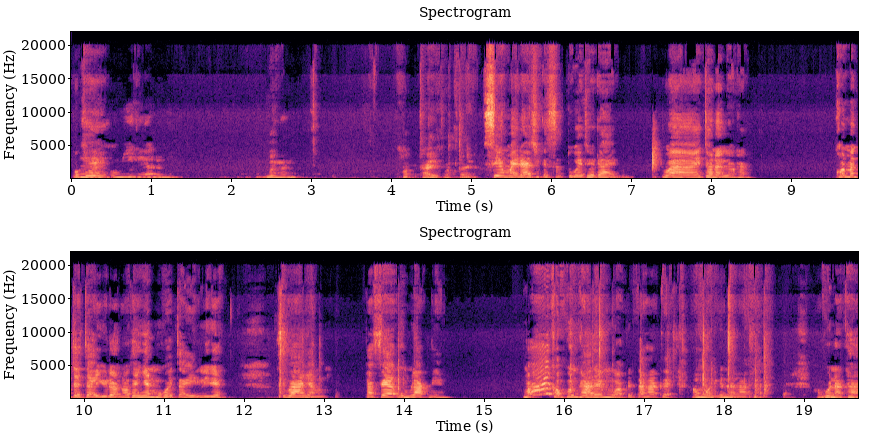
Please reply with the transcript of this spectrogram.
โอเคก็มีแล้วเดี๋ยวนี้เบื้องนั่นพัดไทยพัดไทยเชียงใหม่ได้ฉันก็ซื้อตั๋วให้เธอได้วายเท่านั้นแหละค่ะ คนมันใจใจอยู่แล้วเนาะถ้าเงี้ยมูข่อยใจอีหลีเด้สิว่าอย่างกาแฟอุ่มรักเนี่ยว้ายขอบคุณค่ะได้หมวกก็ตาฮักเลยเอาหมวกนี้ก็น่ารักค่ะขอบคุณนะคะ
